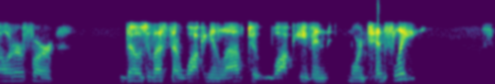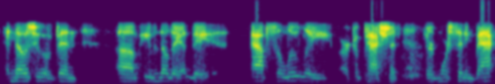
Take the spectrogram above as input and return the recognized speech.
order for those of us that are walking in love to walk even more intensely, and those who have been, um, even though they they absolutely are compassionate, they're more sitting back.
